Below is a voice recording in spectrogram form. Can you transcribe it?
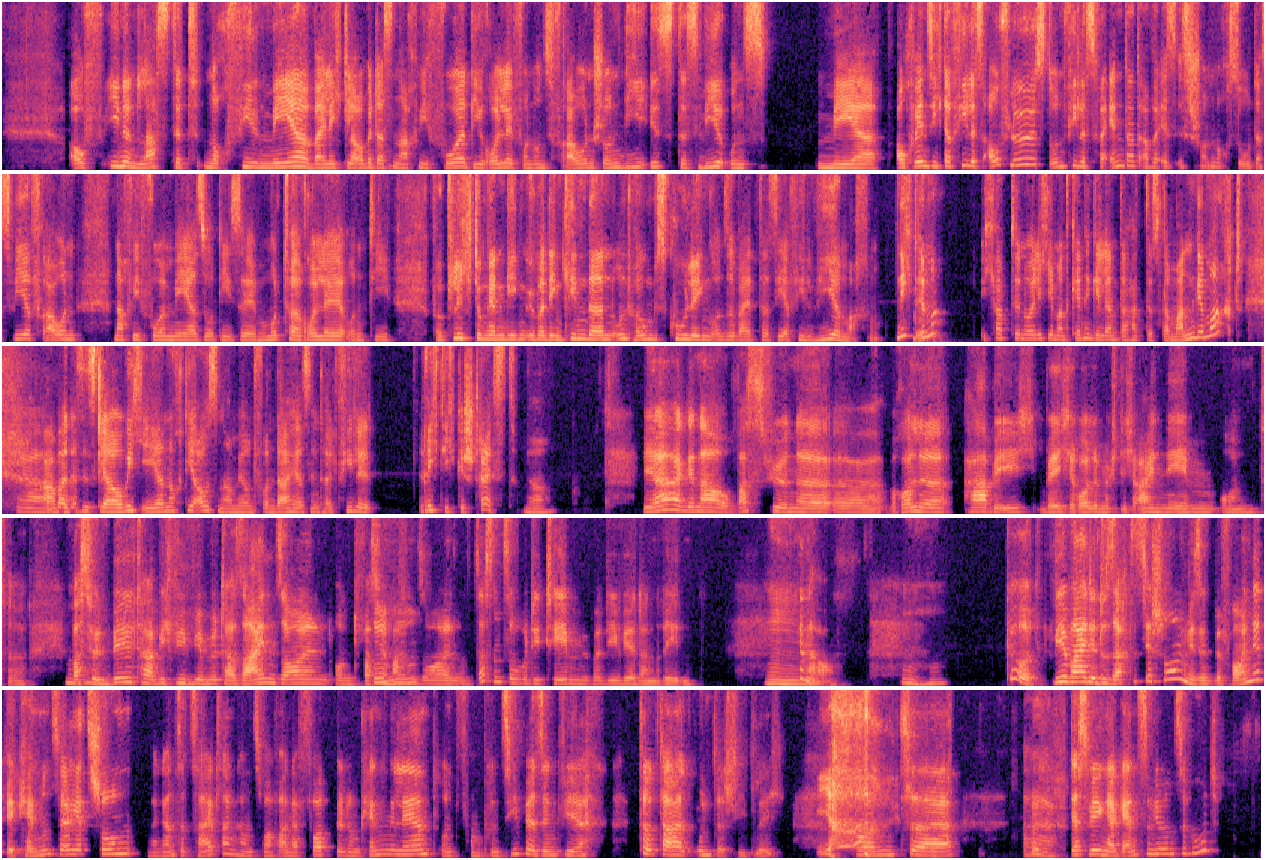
auf ihnen lastet noch viel mehr, weil ich glaube, dass nach wie vor die Rolle von uns Frauen schon die ist, dass wir uns mehr, auch wenn sich da vieles auflöst und vieles verändert, aber es ist schon noch so, dass wir Frauen nach wie vor mehr so diese Mutterrolle und die Verpflichtungen gegenüber den Kindern und Homeschooling und so weiter sehr viel wir machen. Nicht immer, ich habe neulich jemand kennengelernt, da hat das der Mann gemacht. Ja. Aber das ist, glaube ich, eher noch die Ausnahme. Und von daher sind halt viele richtig gestresst. Ja. Ja, genau. Was für eine äh, Rolle habe ich? Welche Rolle möchte ich einnehmen? Und äh, mhm. was für ein mhm. Bild habe ich, wie wir Mütter sein sollen und was mhm. wir machen sollen? Und das sind so die Themen, über die wir dann reden. Mhm. Genau. Mhm. Gut, wir beide, du sagtest ja schon, wir sind befreundet, wir kennen uns ja jetzt schon eine ganze Zeit lang, haben uns mal auf einer Fortbildung kennengelernt und vom Prinzip her sind wir total unterschiedlich. Ja. Und äh, äh, deswegen ergänzen wir uns so gut.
